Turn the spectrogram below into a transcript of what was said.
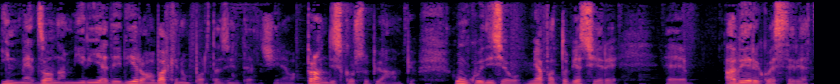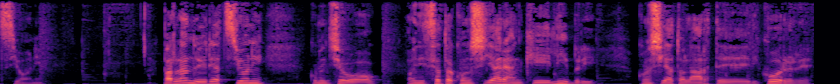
in mezzo a una miriade di roba che non porta gente al cinema. Però è un discorso più ampio. Comunque, dicevo, mi ha fatto piacere eh, avere queste reazioni. Parlando di reazioni, come dicevo, ho, iniziato a consigliare anche libri, ho consigliato l'arte di correre,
